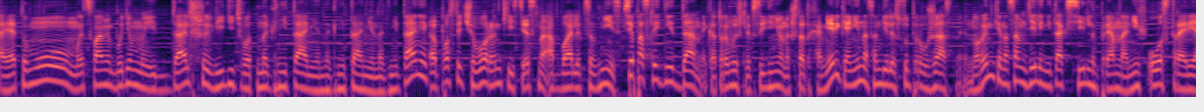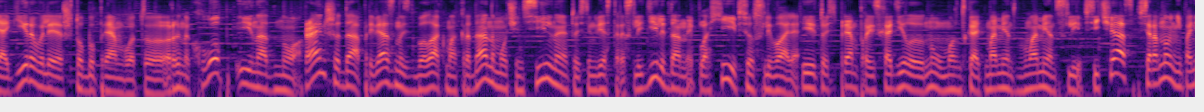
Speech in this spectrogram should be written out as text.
поэтому мы с вами будем и дальше видеть вот нагнетание, нагнетание, нагнетание, а после чего рынки, естественно, обвалятся вниз. Все последние данные, которые вышли в Соединенных Штатах Америки, они на самом деле супер ужасные, но рынки на самом деле не так сильно прям на них остро реагировали, чтобы прям вот э, рынок хлоп и на дно. Раньше, да, привязанность была к макроданным очень сильная, то есть инвесторы следили, данные плохие, все сливали. И то есть прям происходило, ну, можно сказать, момент в момент слив. Сейчас все равно непонятно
